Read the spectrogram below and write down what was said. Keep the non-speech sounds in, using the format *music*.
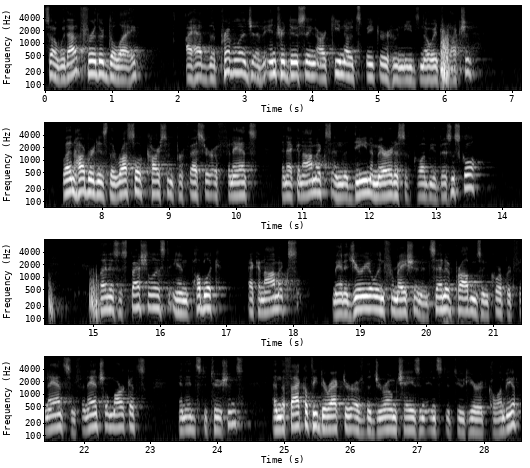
So without further delay, I have the privilege of introducing our keynote speaker who needs no introduction. Glenn Hubbard is the Russell Carson Professor of Finance and Economics and the Dean Emeritus of Columbia Business School. Glenn is a specialist in public economics, managerial information, incentive problems in corporate finance and financial markets and institutions, and the faculty director of the Jerome Chazen Institute here at Columbia.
